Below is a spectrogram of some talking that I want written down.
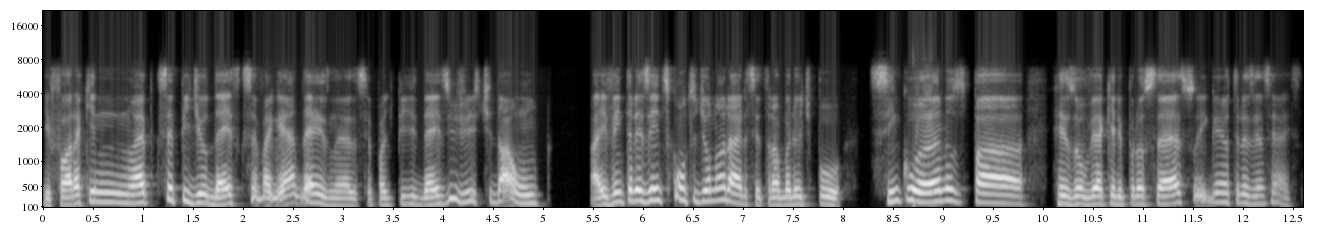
E fora que não é porque você pediu 10 que você vai ganhar 10, né? Você pode pedir 10 e o juiz te dá 1. Aí vem 300 conto de honorário. Você trabalhou tipo 5 anos para resolver aquele processo e ganhou 300 reais.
